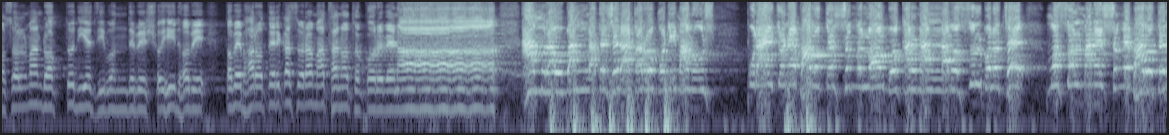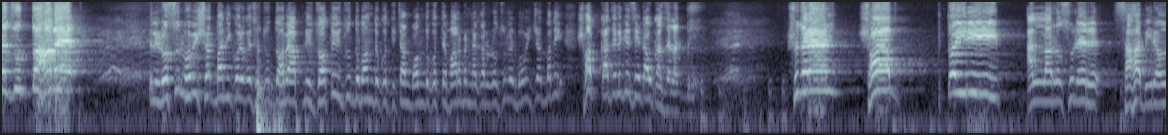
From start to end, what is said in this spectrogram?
মুসলমান রক্ত দিয়ে জীবন দেবে, শহীদ হবে। তবে ভারতের কাছে ওরা মাথা নত করবে না। আমরাও বাংলাদেশের আঠারো কোটি মানুষ রসুল বলেছে, মুসলমানের সঙ্গে ভারতের যুদ্ধ হবে। তাহলে রসুল ভবিষ্যৎবাণী করে গেছে, যুদ্ধ হবে। আপনি যতই যুদ্ধ বন্ধ করতে চান, বন্ধ করতে পারবেন না, কারণ রসুলের ভবিষ্যৎবাণী সব কাজে লেগেছে, এটাও কাজে লাগবে। সুতরাং সব তৈরি, আল্লাহ রসুলের সাহাবিরাও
